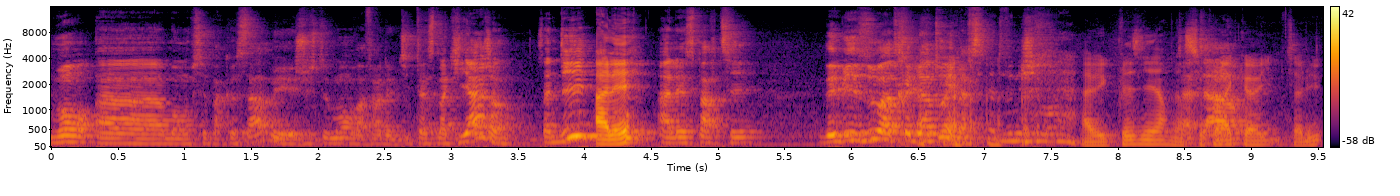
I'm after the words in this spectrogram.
Bon, euh, bon, c'est pas que ça, mais justement, on va faire des petits tests maquillage. Ça te dit? Allez, Allez, c'est parti. Des bisous, à très bientôt et merci d'être venu chez moi. avec plaisir. Merci pour l'accueil. Salut.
